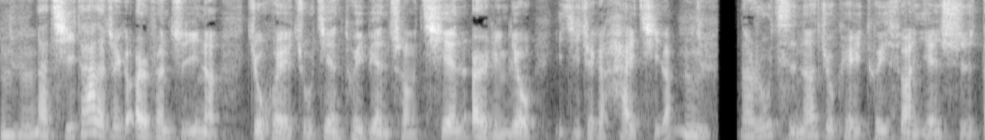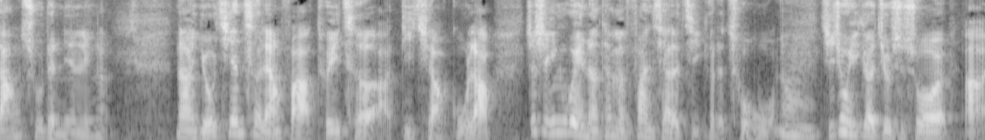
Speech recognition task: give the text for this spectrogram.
嗯。那其他的这个二分之一呢，就会逐渐蜕变成铅二零六以及这个氦气了。嗯。那如此呢，就可以推算岩石当初的年龄了。那油铅测量法推测啊，地壳古老，这是因为呢，他们犯下了几个的错误。嗯，其中一个就是说啊，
